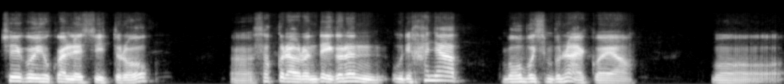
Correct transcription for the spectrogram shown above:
최고의 효과를 낼 수 있도록 어, 섞으라 그러는데 이거는 우리 한약 먹어보신 분은 알 거예요. 뭐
